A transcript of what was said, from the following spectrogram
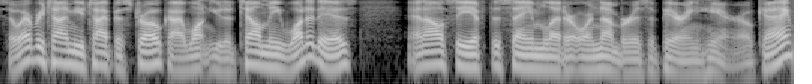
So every time you type a stroke, I want you to tell me what it is, and I'll see if the same letter or number is appearing here, okay?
